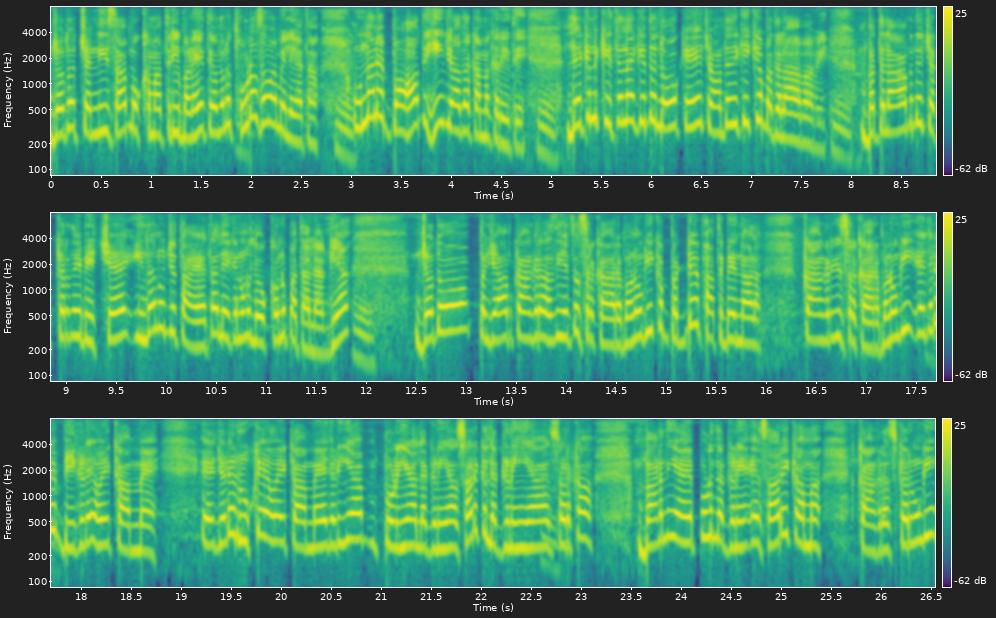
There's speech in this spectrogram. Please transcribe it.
ਜਦੋਂ ਚੰਨੀ ਸਾਹਿਬ ਮੁੱਖ ਮੰਤਰੀ ਬਣੇ ਤੇ ਉਹਨਾਂ ਨੂੰ ਥੋੜਾ ਸਮਾਂ ਮਿਲਿਆ ਤਾਂ ਉਹਨਾਂ ਨੇ ਬਹੁਤ ਹੀ ਜ਼ਿਆਦਾ ਕੰਮ ਕਰੇ ਤੇ। ਲੇਕਿਨ ਕਿਤੇ ਨਾ ਕਿਤੇ ਲੋਕ ਇਹ ਚਾਹੁੰਦੇ ਸੀ ਕਿ ਇੱਕ ਬਦਲਾਅ ਆਵੇ। ਬਦਲਾਅ ਦੇ ਚੱਕਰ ਦੇ ਵਿੱਚ ਇਹਨਾਂ ਨੂੰ ਜਿਤਾਇਆ ਤਾਂ ਲੇਕਿਨ ਹੁਣ ਲੋਕਾਂ ਨੂੰ ਪਤਾ ਲੱਗ ਗਿਆ। ਜਦੋਂ ਪੰਜਾਬ ਕਾਂਗਰਸ ਦੀ ਇਹ 'ਚ ਸਰਕਾਰ ਬਣੂਗੀ ਇੱਕ ਵੱਡੇ ਫਤਵੇ ਨਾਲ ਕਾਂਗਰਸ ਦੀ ਸਰਕਾਰ ਬਣੂਗੀ, ਇਹ ਜਿਹੜੇ ਵਿਗੜੇ ਹੋਏ ਕੰਮ ਹੈ ਇਹ ਜਿਹੜੇ ਰੁਕੇ ਹੋਏ ਕੰਮ ਹੈ ਜਿਹੜੀਆਂ ਪੁਲੀਆਂ ਲੱਗਣੀਆਂ, ਸੜਕ ਲੱਗਣੀਆਂ, ਸੜਕਾਂ ਬਣਨੀਆਂ ਇਹ ਪੁਲ ਲੱਗਣੇ, ਇਹ ਸਾਰੇ ਕੰਮ ਕਾਂਗਰਸ ਕਰੂਗੀ।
